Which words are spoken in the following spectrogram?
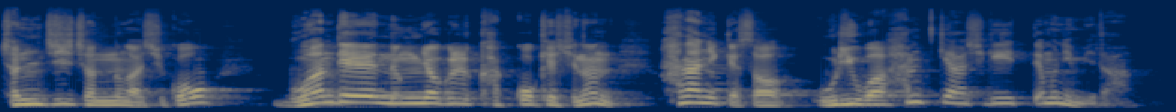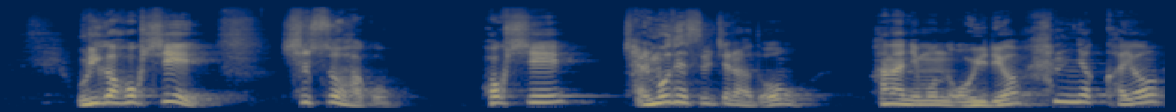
전지전능하시고 무한대의 능력을 갖고 계시는 하나님께서 우리와 함께 하시기 때문입니다. 우리가 혹시 실수하고 혹시 잘못했을지라도 하나님은 오히려 합력하여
